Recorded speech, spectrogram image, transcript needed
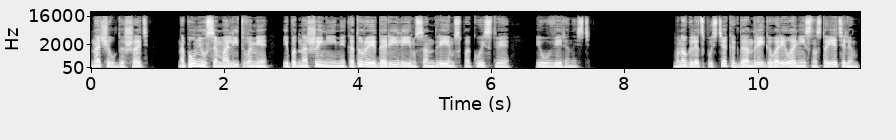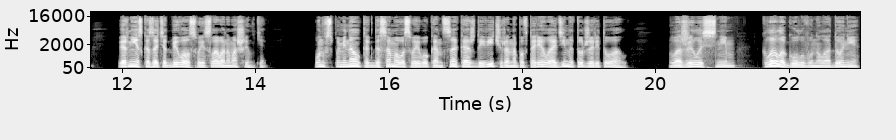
начал дышать, наполнился молитвами и подношениями, которые дарили им с Андреем спокойствие и уверенность. Много лет спустя, когда Андрей говорил о ней с настоятелем, вернее сказать, отбивал свои слова на машинке, он вспоминал, как до самого своего конца каждый вечер она повторяла один и тот же ритуал. Ложилась с ним, клала голову на ладони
